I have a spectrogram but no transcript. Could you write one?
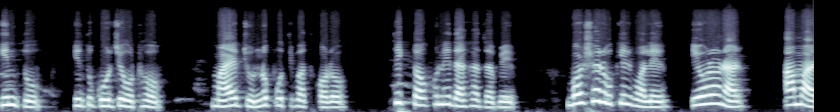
কিন্তু কিন্তু গর্জে ওঠো, মায়ের জন্য প্রতিবাদ করো। ঠিক তখনই দেখা যাবে। বর্ষার উকিল বলে ইওর অনার আমার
